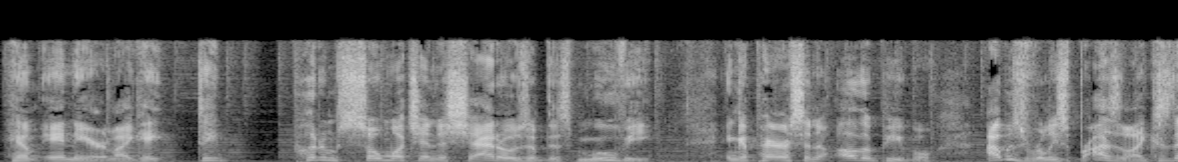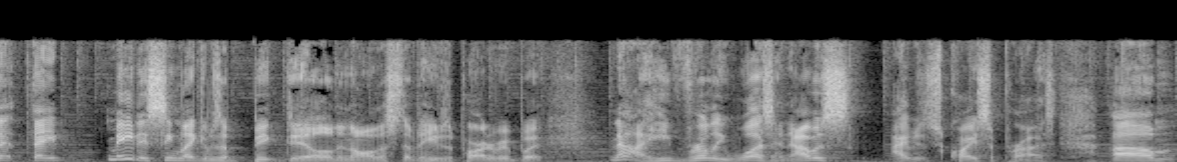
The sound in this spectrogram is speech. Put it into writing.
him in there. Like they, they put him so much in the shadows of this movie in comparison to other people. I was really surprised, like, because that they made it seem like it was a big deal and all this stuff that he was a part of it, but nah, he really wasn't. I was I was quite surprised. Um,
